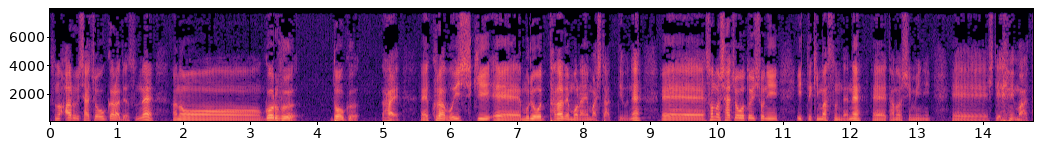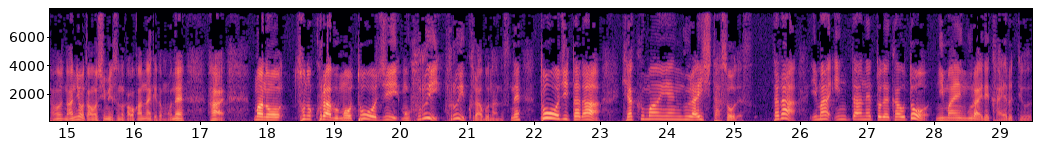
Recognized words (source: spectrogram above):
そのある社長からですね、あのーゴルフ道具、はい、えクラブ一式、え、無料タダでもらいましたっていうね、え、その社長と一緒に行ってきますんでね、え、楽しみに、え、して、まあ、何を楽しみにするのかわかんないけどもね、はい。まあ、あの、そのクラブも当時、もう古い、古いクラブなんですね。当時ただ、100万円ぐらいしたそうです。ただ、今、インターネットで買うと2万円ぐらいで買えるっていう。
